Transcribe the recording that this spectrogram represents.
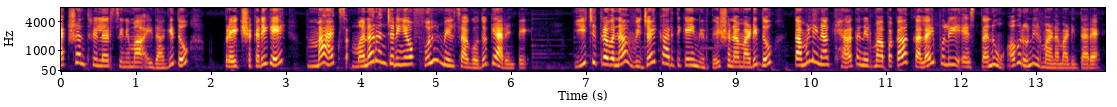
ಆಕ್ಷನ್ ಥ್ರಿಲ್ಲರ್ ಸಿನಿಮಾ ಇದಾಗಿದ್ದು ಪ್ರೇಕ್ಷಕರಿಗೆ ಮ್ಯಾಕ್ಸ್ ಮನರಂಜನೆಯ ಫುಲ್ ಮೀಲ್ಸ್ ಆಗೋದು ಗ್ಯಾರಂಟಿ ಈ ಚಿತ್ರವನ್ನ ವಿಜಯ್ ಕಾರ್ತಿಕೇಯ್ ನಿರ್ದೇಶನ ಮಾಡಿದ್ದು ತಮಿಳಿನ ಖ್ಯಾತ ನಿರ್ಮಾಪಕ ಕಲೈಪುಲಿ ಎಸ್ ತನು ಅವರು ನಿರ್ಮಾಣ ಮಾಡಿದ್ದಾರೆ.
